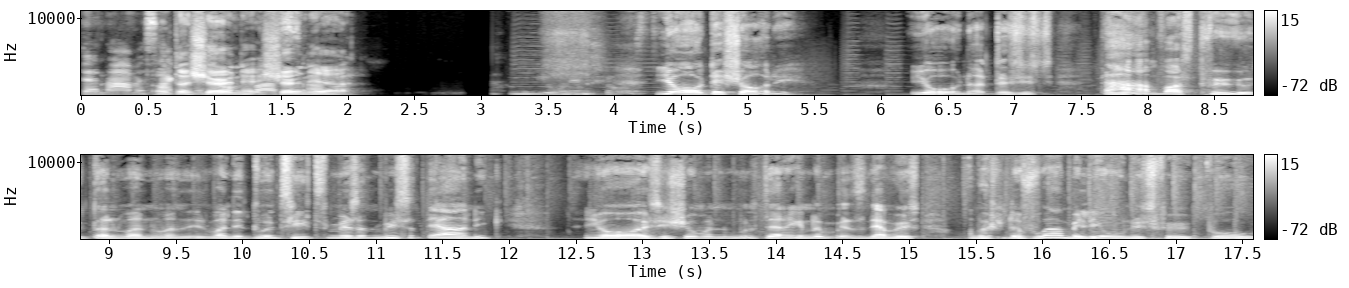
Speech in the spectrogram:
Der Name sagt Oder mir schön, schon was, Schönherr. Millionenshows. Ja, das schaue ich. Ja, na, das ist daheim fast viel. Und dann, wenn, wenn, wenn ich dort sitzen muss, dann wissen die auch nicht. Ja, es ist schon, man muss da bisschen nervös. Aber schon davor eine Million ist viel. Puh.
